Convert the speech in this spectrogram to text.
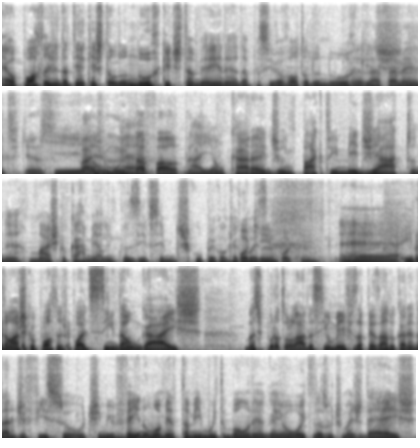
É, o Portland ainda tem a questão do Nurkic também, né? Da possível volta do Nurkic. Exatamente, que, Que faz é um- muita é. falta. Aí é um cara de um impacto imediato, né? Mais que o Carmelo. Inclusive, você me desculpa aí qualquer um pouquinho, coisa. um pouquinho. É, então acho que o Portland pode sim dar um gás. Mas por outro lado, assim, o Memphis, apesar do calendário difícil, o time vem num momento também muito bom, né? Ganhou oito das últimas dez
